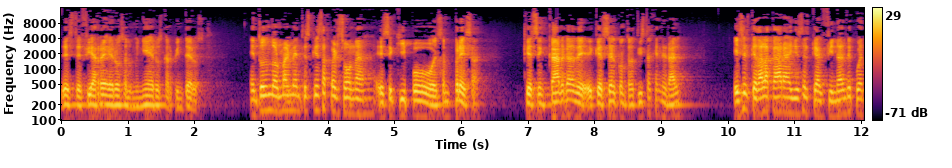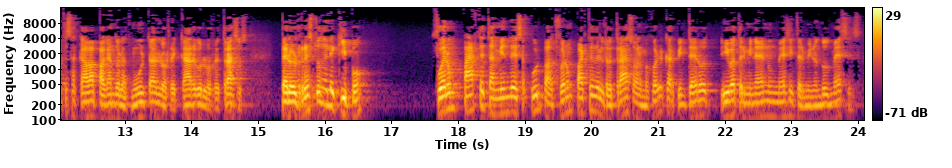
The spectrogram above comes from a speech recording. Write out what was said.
este, fierreros, aluminieros, carpinteros. Entonces normalmente es que esa persona, ese equipo o esa empresa que se encarga de, que es el contratista general, es el que da la cara y es el que al final de cuentas acaba pagando las multas, los recargos, los retrasos. Pero el resto del equipo fueron parte también de esa culpa, fueron parte del retraso. A lo mejor el carpintero iba a terminar en un mes y terminó en dos meses.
